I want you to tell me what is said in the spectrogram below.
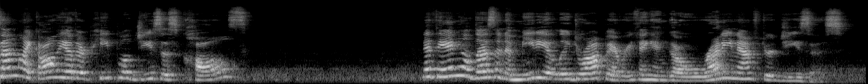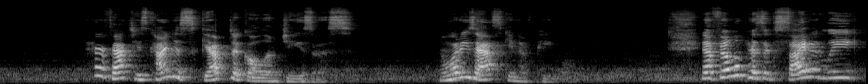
unlike all the other people Jesus calls, Nathaniel doesn't immediately drop everything and go running after Jesus. Matter of fact, he's kind of skeptical of Jesus and what he's asking of people. Now, Philip has excitedly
